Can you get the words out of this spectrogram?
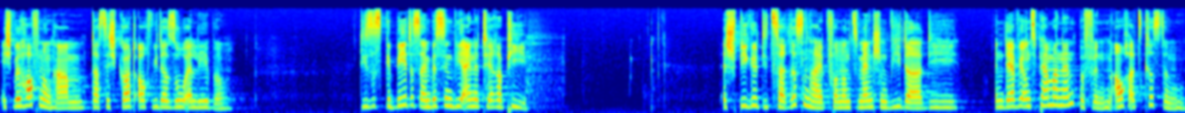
Ich will Hoffnung haben, dass ich Gott auch wieder so erlebe. Dieses Gebet ist ein bisschen wie eine Therapie. Es spiegelt die Zerrissenheit von uns Menschen wider, die, in der wir uns permanent befinden, auch als Christinnen.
